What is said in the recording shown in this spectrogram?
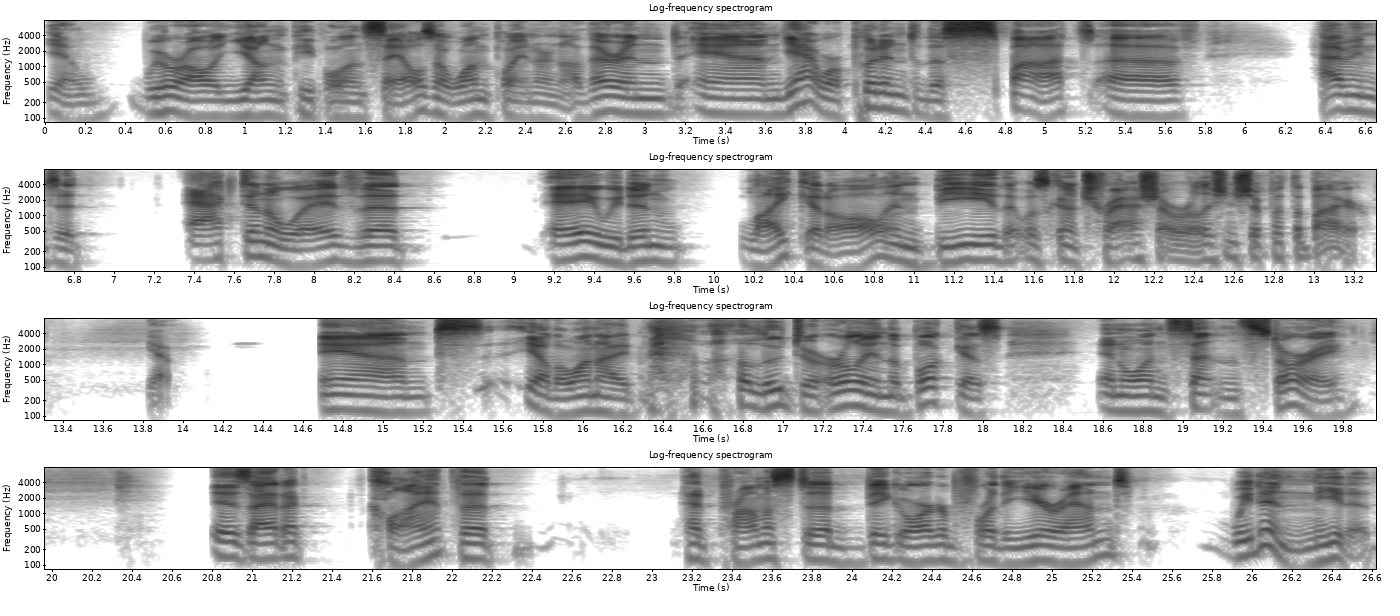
you know, we were all young people in sales at one point or another. And and yeah, we're put into the spot of having to act in a way that A, we didn't like at all, and B, that was going to trash our relationship with the buyer. And you know, the one I allude to early in the book is in one sentence story, is I had a client that had promised a big order before the year end. We didn't need it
